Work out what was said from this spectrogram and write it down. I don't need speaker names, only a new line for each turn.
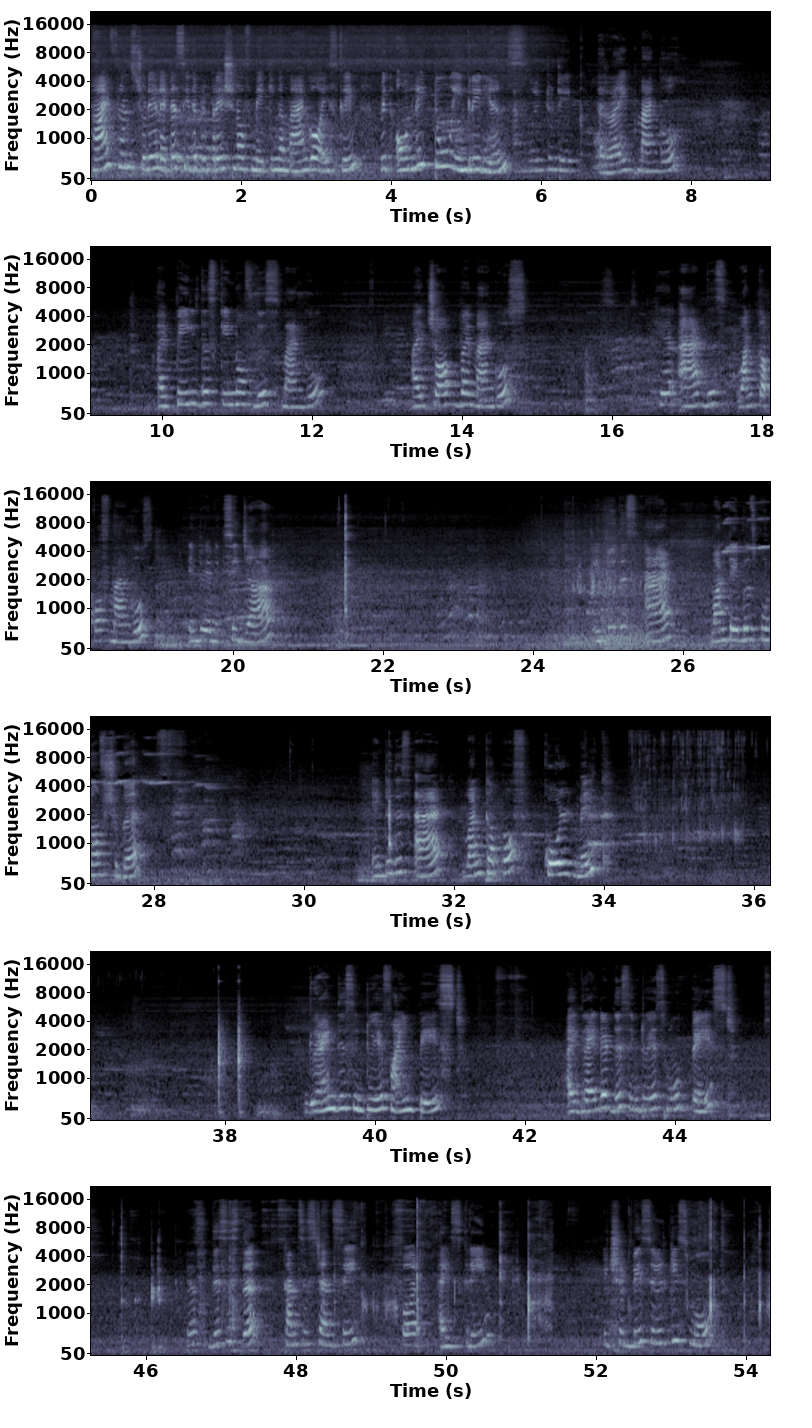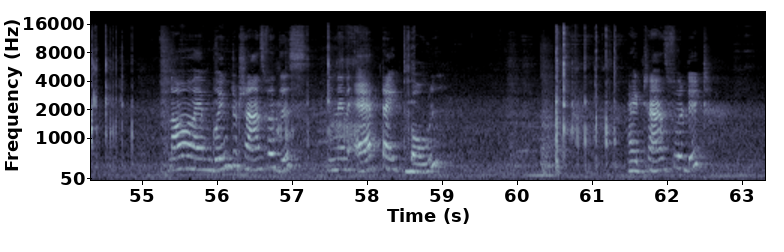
Hi friends, today let us see the preparation of making a mango ice cream with only two ingredients. I'm going to take a ripe mango. I peeled the skin of this mango. I chopped by mangoes. Here add this 1 cup of mangoes into a mixie jar. Into this add 1 tablespoon of sugar. Into this add 1 cup of cold milk. Grind this into a fine paste. I grinded this into a smooth paste. Yes, this is the consistency for ice cream. It should be silky smooth. Now I am going to transfer this in an airtight bowl. I transferred it.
